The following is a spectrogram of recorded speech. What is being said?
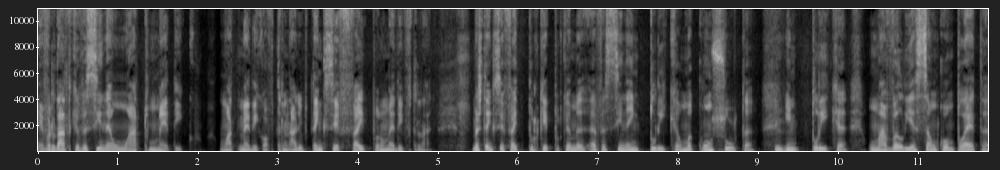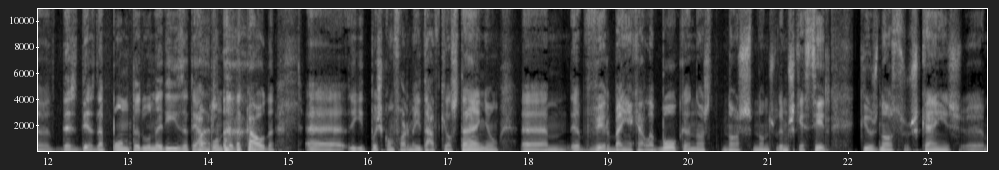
é verdade que a vacina é um ato médico, um ato médico ao veterinário, tem que ser feito por um médico veterinário. Mas tem que ser feito porquê? Porque a, vacina implica uma consulta, implica uma avaliação completa, des- desde, a ponta do nariz até à Claro. ponta da cauda. Ah, e depois, conforme a idade que eles tenham, ah, ver bem aquela boca. Nós, nós não nos podemos esquecer que os nossos cães, ah,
